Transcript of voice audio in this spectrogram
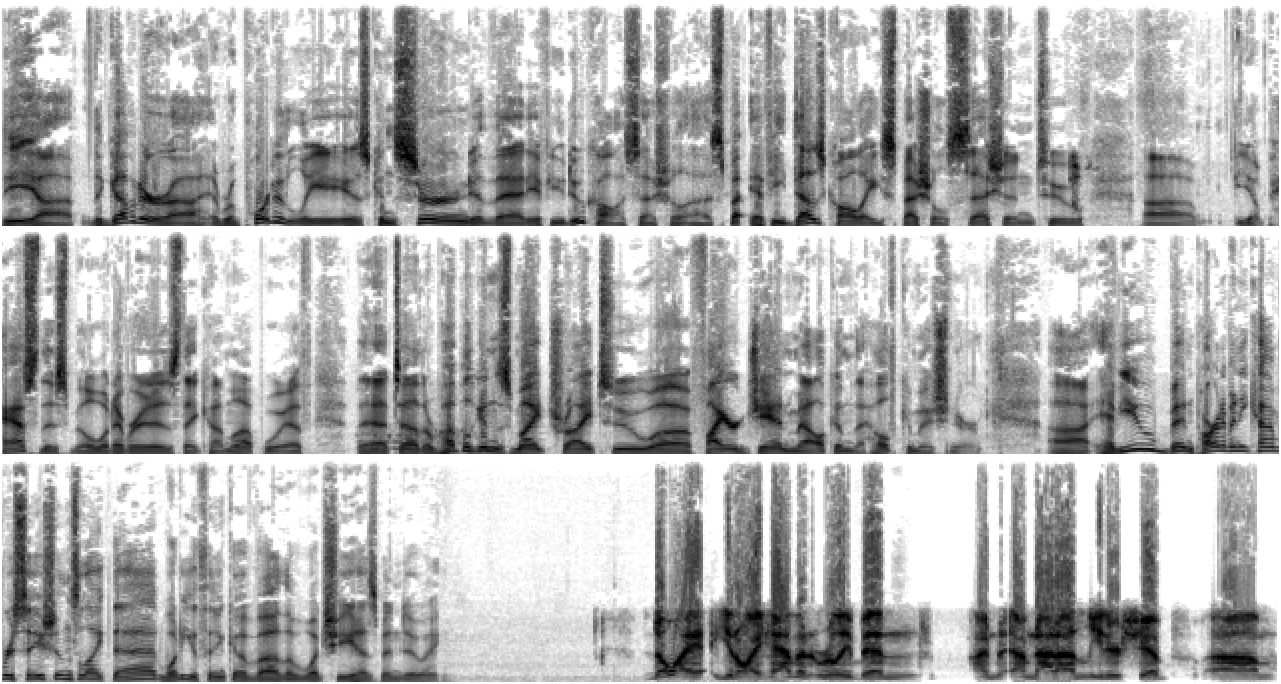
The uh, the governor uh, reportedly is concerned that if you do call a special, uh, spe- if he does call a special session to, uh, you know, pass this bill, whatever it is they come up with, that uh, the Republicans might try to uh, fire Jan Malcolm, the health commissioner. have you been part of any conversations like that? What do you think of the what she has been doing? No, I you know I haven't really been. I'm I'm not on leadership. Um,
